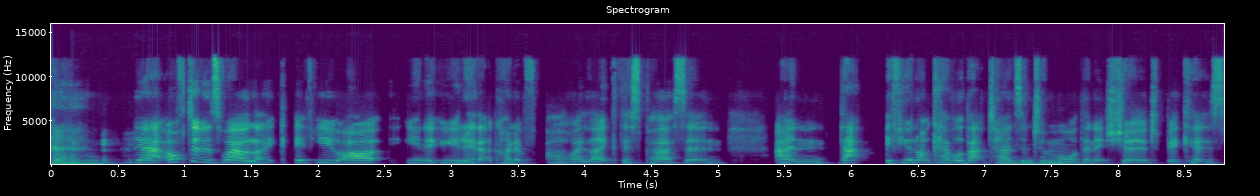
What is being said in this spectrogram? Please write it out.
is. yeah, often as well. Like if you are, you know, you know that kind of, oh, I like this person, and that if you're not careful, that turns into more than it should because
